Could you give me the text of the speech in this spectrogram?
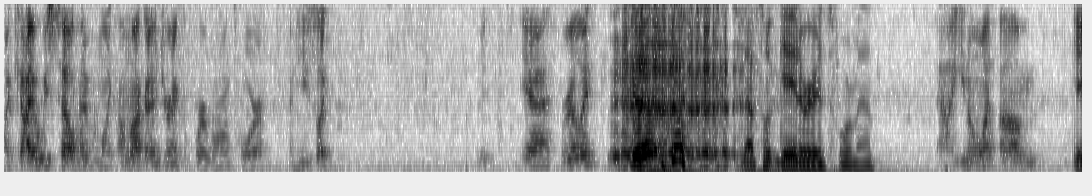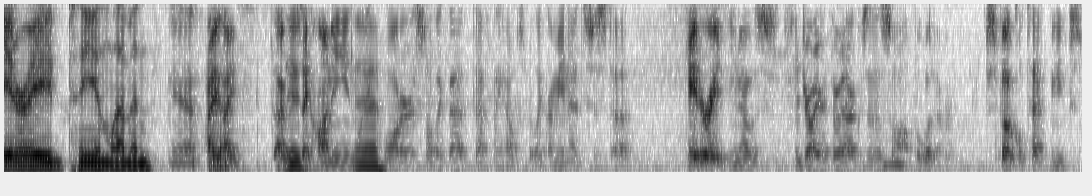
I, I always tell him, I'm like, I'm not gonna drink if we're ever on tour, and he's like, Yeah, really? That's what Gatorade's for, man. Uh, you know what? Um, Gatorade, tea, and lemon. yeah, I, I, I would Dude, say honey and like water and stuff like that definitely helps. But like, I mean, it's just uh, Gatorade, you know, is, can dry your throat out because of the salt, but whatever. Just vocal techniques.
